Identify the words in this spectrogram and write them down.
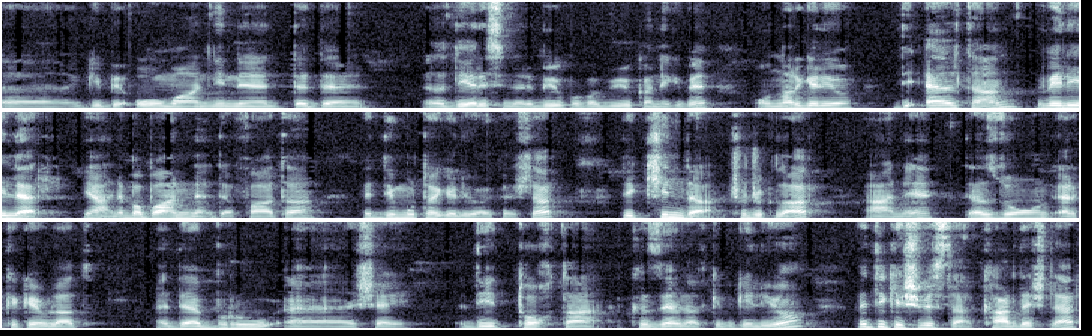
e, gibi Oma, nine, dede, ya da diğer isimleri büyük baba, büyük anne gibi onlar geliyor. Die Eltern veliler yani babaanne, der Vater ve die Mutter geliyor arkadaşlar. Die Kinder çocuklar yani der Sohn erkek evlat, der Bru e, şey, die Tochter kız evlat gibi geliyor. Ve die Geschwister kardeşler,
